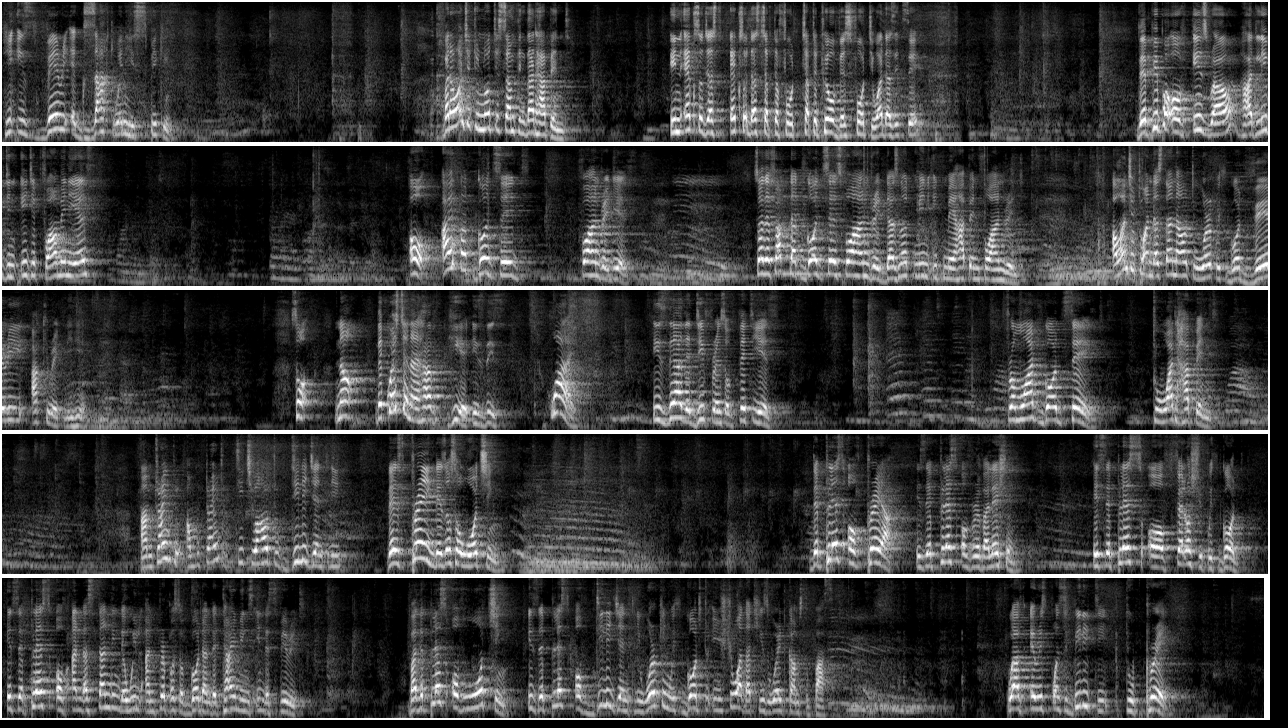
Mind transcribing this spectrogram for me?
He is very exact when He's speaking. But I want you to notice something that happened. In Exodus, Exodus chapter 4, chapter 12, verse 40, what does it say? The people of Israel had lived in Egypt for how many years? Oh, I thought God said 400 years. So the fact that God says 400 does not mean it may happen 400. I want you to understand how to work with God very accurately here. So now the question I have here is this Why is there the difference of 30 years from what God said to what happened? I'm trying to I'm trying to teach you how to diligently. There's praying, there's also watching. The place of prayer is a place of revelation. It's a place of fellowship with God. It's a place of understanding the will and purpose of God and the timings in the spirit. But the place of watching is a place of diligently working with God to ensure that His word comes to pass. We have a responsibility to pray,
